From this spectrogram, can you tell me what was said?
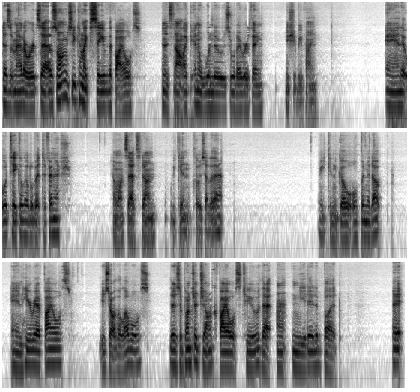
Doesn't matter where it's at. As long as you can like save the files and it's not like in a Windows or whatever thing, you should be fine. And it will take a little bit to finish. And once that's done, we can close out of that. We can go open it up. And here we have files. These are all the levels. There's a bunch of junk files too that aren't needed, but it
